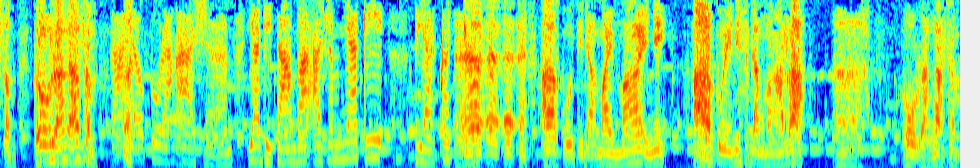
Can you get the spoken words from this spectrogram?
Asam, kurang asam. Kalau kurang asam, ya ditambah asamnya, Ki. Biar kecut. Eh, eh, eh, eh. Aku tidak main-main, Nyi. Aku ini sedang marah. Ah, kurang asam.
